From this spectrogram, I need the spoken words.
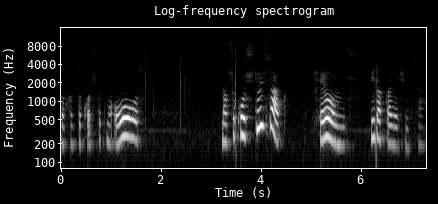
Çok hızlı koştuk mu? Oo. Nasıl koştuysak şey olmuş. Bir dakika geçmiş sadece.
